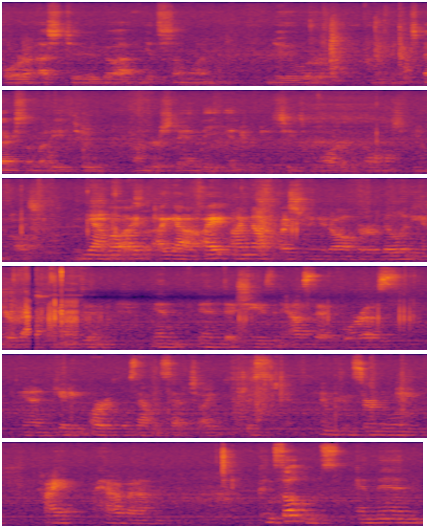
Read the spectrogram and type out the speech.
For us to go out and get someone new or even expect somebody to understand the intricacies of water would almost be impossible. And Yeah, well, I, I, yeah, I, I'm not questioning at all her ability and her background and, and, and that she is an asset for us and getting articles out and such. I just am concerned when we hi, have, um, consultants and then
